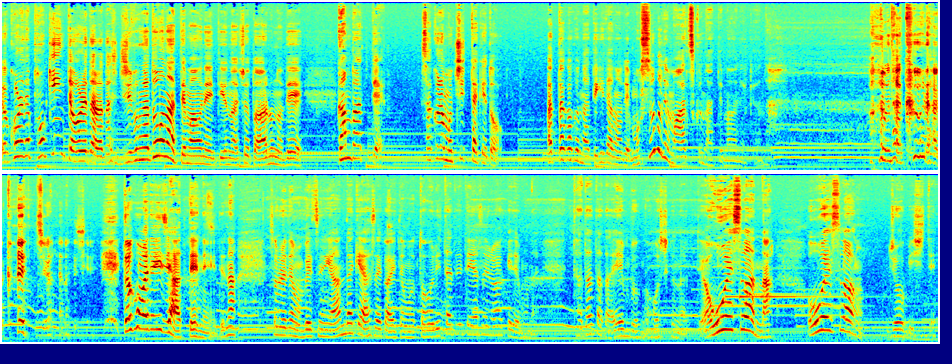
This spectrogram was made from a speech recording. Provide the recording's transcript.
ん。これでポキンって折れたら私自分がどうなってまうねんっていうのはちょっとあるので頑張って。桜も散ったけど暖かくなってきたのでもうすぐでも暑くなってまうねんけどな。なクーラーかえっちゅう話。どこまで維持張ってんねんってな。それでも別にあんだけ汗かいても取り立てて痩せるわけでもない。ただただ塩分が欲しくなって。あ OS1 な。OS1 常備して。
